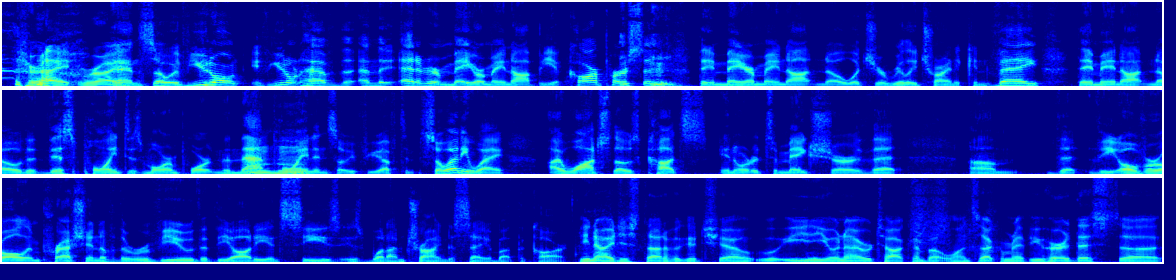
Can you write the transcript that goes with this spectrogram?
Right, right. and so if you don't if you don't have the and the editor may or may not be a car person, they may or may not know what you're really trying to convey. They may not know that this point is more important than that point, and so if you have to so anyway, I watch those cuts in order to make sure that um, that the overall impression of the review that the audience sees is what I'm trying to say about the car. You know, I just thought of a good show. You you and I were talking about one, Zuckerman. Have you heard this? Uh,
